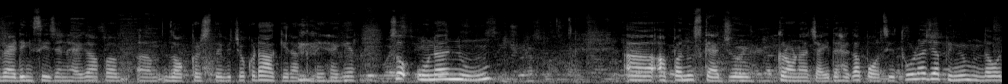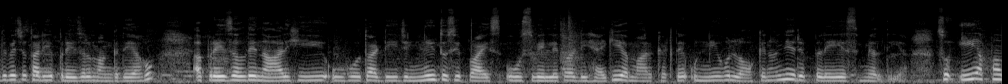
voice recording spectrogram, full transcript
ਵੈਡਿੰਗ ਸੀਜ਼ਨ ਹੈਗਾ, ਆਪਾਂ ਲੋਕਰਸ ਦੇ ਵਿੱਚੋਂ ਕਢਾ ਕੇ ਰੱਖਦੇ ਹੈਗੇ ਆ। ਸੋ ਉਹਨਾਂ ਨੂੰ ਆਪਾਂ ਨੂੰ ਸਕੇਜੂਲ ਕਰਾਉਣਾ ਚਾਹੀਦਾ ਹੈਗਾ ਪਾਲਿਸੀ ਥੋੜਾ ਜਿਹਾ ਪ੍ਰੀਮੀਅਮ ਹੁੰਦਾ, ਉਹਦੇ ਵਿੱਚ ਤੁਹਾਡੀ ਅਪਰੇਜ਼ਲ ਮੰਗਦੇ ਆ ਉਹ। ਅਪਰੇਜ਼ਲ ਦੇ ਨਾਲ ਹੀ ਉਹ ਤੁਹਾਡੀ ਜਿੰਨੀ ਤੁਸੀਂ ਪ੍ਰਾਈਸ ਉਸ ਵੇਲੇ ਤੁਹਾਡੀ ਹੈਗੀ ਆ ਮਾਰਕੀਟ ਤੇ, ਉਨੀ ਉਹ ਲੋਕ ਇਹਨਾਂ ਦੀ ਰਿਪਲੇਸ ਮਿਲਦੀ ਆ। ਸੋ ਇਹ ਆਪਾਂ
